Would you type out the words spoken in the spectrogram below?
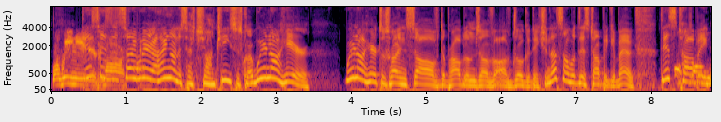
What we need this is, is more. Sorry, hang on a second, John. Jesus Christ, we're not here we're not here to try and solve the problems of, of drug addiction. That's not what this topic about. This topic,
